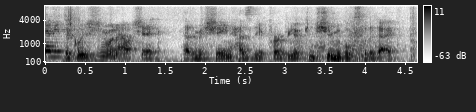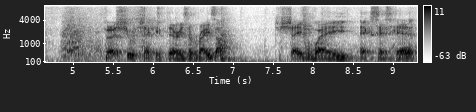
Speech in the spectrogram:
Damage. The clinician will now check that the machine has the appropriate consumables for the day. First, she'll check if there is a razor to shave away excess hair.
